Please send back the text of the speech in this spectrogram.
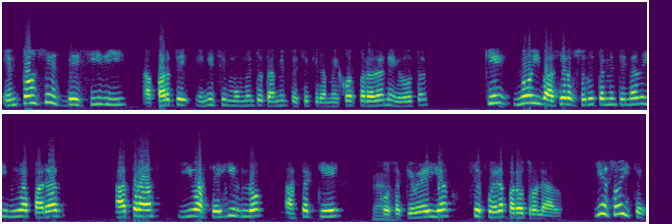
Entonces decidí, aparte en ese momento también pensé que era mejor para la anécdota, que no iba a hacer absolutamente nada y me iba a parar atrás y iba a seguirlo hasta que, cosa que veía, se fuera para otro lado. Y eso hice.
